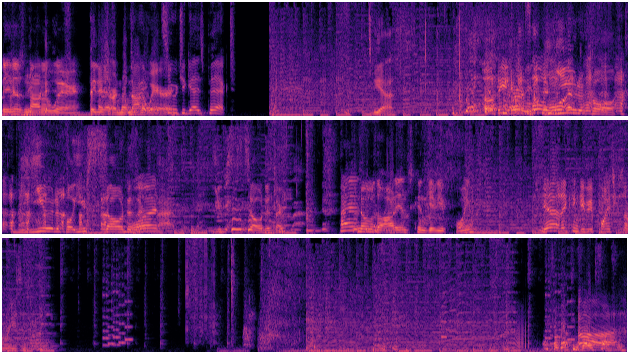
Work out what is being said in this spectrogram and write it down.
They're Like, just they not forget- aware. They just are Alright, not aware. Let's see what you guys picked. Yes. Oh, you're going Beautiful, beautiful. You so deserve What? that. You so deserve that. I didn't know the audience can give you points. Yeah, they can give you points for some reason. I forgot to vote Ah. something.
